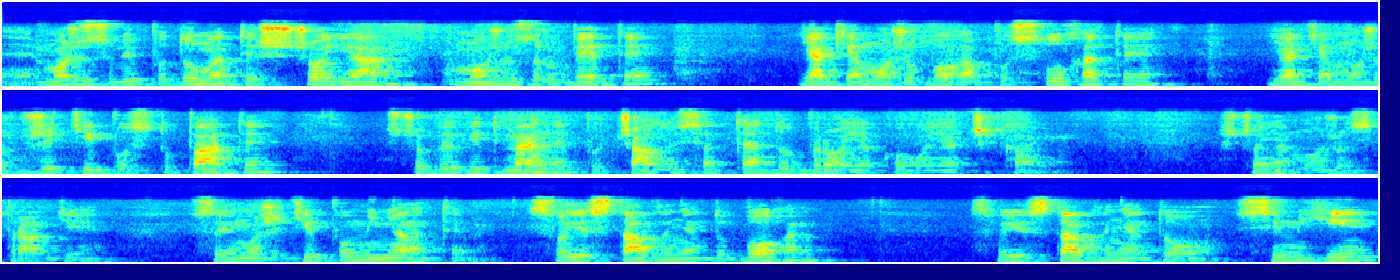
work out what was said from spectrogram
е, може собі подумати, що я можу зробити, як я можу Бога послухати, як я можу в житті поступати, щоб від мене почалося те добро, якого я чекаю. Що я можу справді в своєму житті поміняти? Своє ставлення до Бога, своє ставлення до сім'ї,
